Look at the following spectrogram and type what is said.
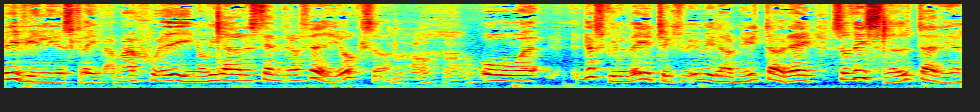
vi ville ju skriva maskin och vi lärde stenografi också. Jaha, ja. Och då skulle vi ju tyckt vi ville ha nytta av det. Så vi slutade ju.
